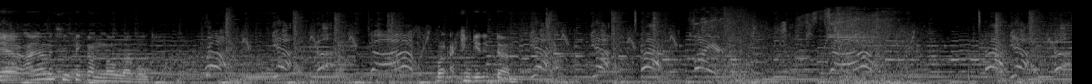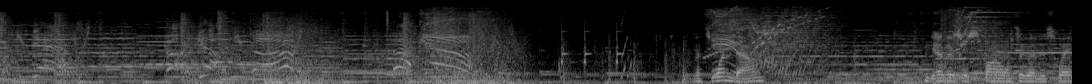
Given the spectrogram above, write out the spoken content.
Yeah, I honestly think I'm low leveled, but I can get it done. That's one down. The others will spawn once I go this way.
